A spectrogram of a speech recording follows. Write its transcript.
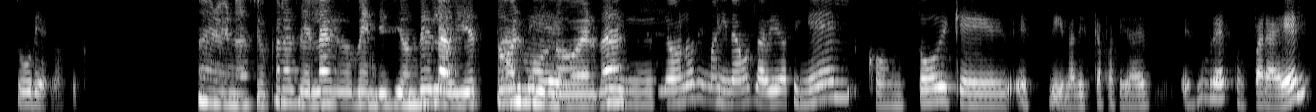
su diagnóstico. Bueno, y nació para hacer la bendición de la vida de todo el mundo, ¿verdad? no nos imaginamos la vida sin él, con todo y que es, la discapacidad es, es, un reto para él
